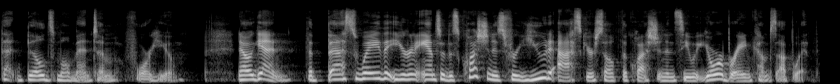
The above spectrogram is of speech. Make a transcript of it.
that builds momentum for you. Now, again, the best way that you're going to answer this question is for you to ask yourself the question and see what your brain comes up with.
